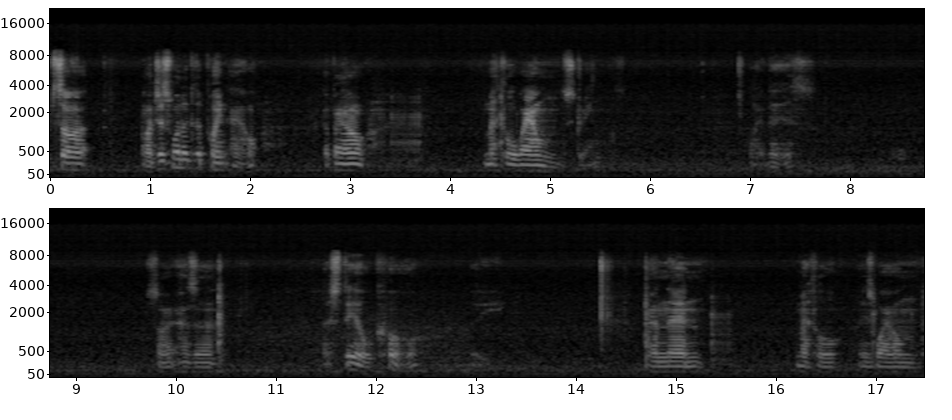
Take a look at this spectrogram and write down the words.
So I just wanted to point out about metal wound strings like this. So it has a a steel core and then metal is wound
